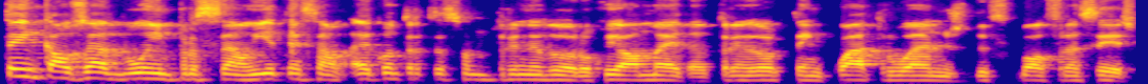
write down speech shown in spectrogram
tem causado boa impressão. E atenção, a contratação do treinador, o Rui Almeida, o treinador que tem 4 anos de futebol francês,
